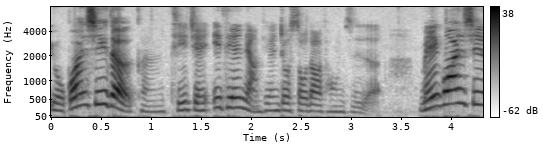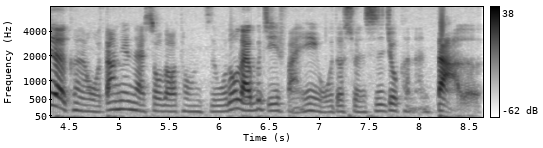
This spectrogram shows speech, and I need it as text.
有关系的可能提前一天两天就收到通知了。没关系的，可能我当天才收到通知，我都来不及反应，我的损失就可能大了。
